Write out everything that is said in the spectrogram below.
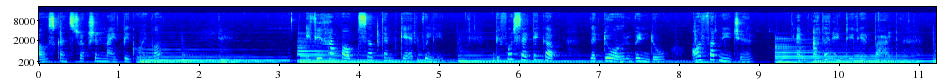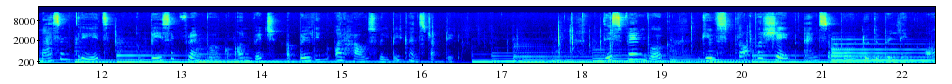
house construction might be going on. If you have observed them carefully, before setting up the door, window, or furniture and other interior part, Mason creates a basic framework on which a building or house will be constructed. This framework gives proper shape and support to the building or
